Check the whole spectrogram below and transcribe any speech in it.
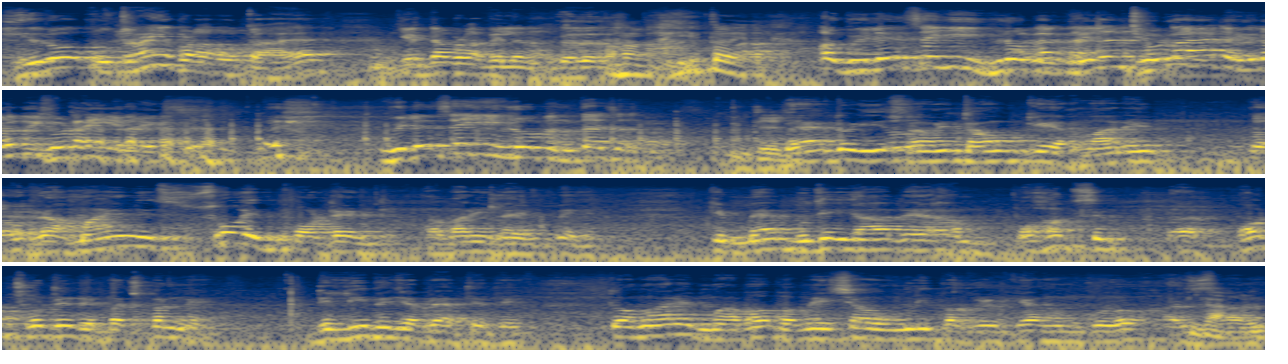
हीरो उतना ही बड़ा होता है जितना बड़ा विलन होता है। हाँ, ये तो है। और विलेन से ही हीरो अगर विलन छोटा है तो हीरो भी छोटा ही है विलेन से। ही हीरो बनता है सर मैं तो ये समझता हूँ कि हमारे रामायण इज़ सो इम्पोर्टेंट हमारी लाइफ में कि मैं मुझे याद है हम बहुत से बहुत छोटे थे बचपन में। दिल्ली में जब रहते थे तो हमारे माँ बाप हमेशा उंगली पकड़ के हमको हर साल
